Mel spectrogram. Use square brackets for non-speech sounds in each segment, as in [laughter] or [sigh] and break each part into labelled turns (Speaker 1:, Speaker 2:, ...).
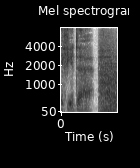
Speaker 1: if you dare.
